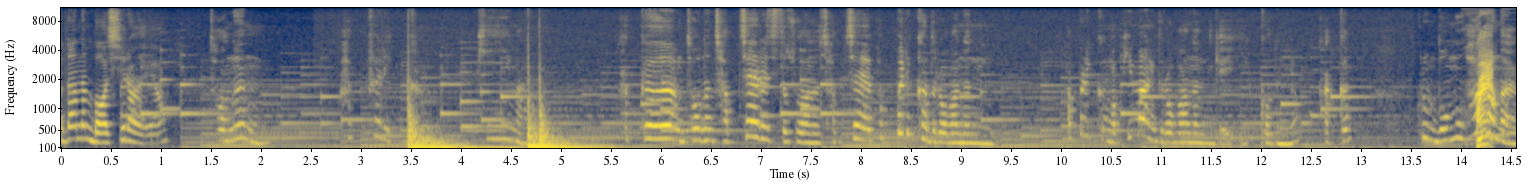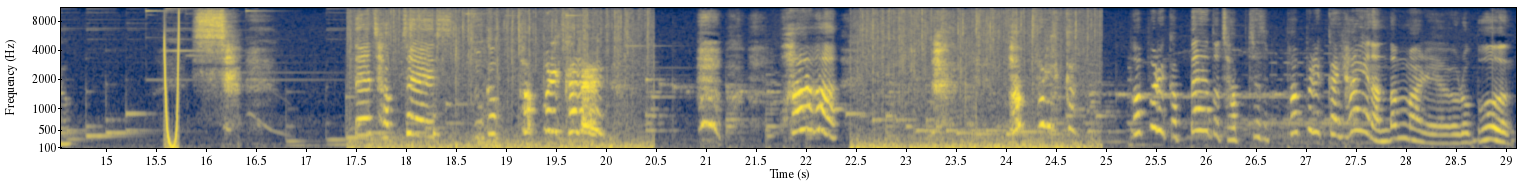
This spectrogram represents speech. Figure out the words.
루다는 뭐 싫어해요? 저는 파프리카, 피망. 가끔 저는 잡채를 진짜 좋아하는 잡채에 파프리카 들어가는 파프리카가 피망이 들어가는 게 있거든요. 가끔. 그럼 너무 화가 나요. 씨, 내 잡채에 누가 파프리카를 화가 파프리카 파프리카 빼도 잡채에서 파프리카 향이 난단 말이에요, 여러분.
